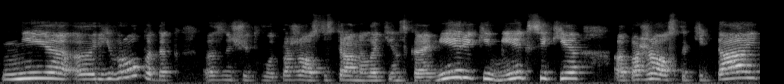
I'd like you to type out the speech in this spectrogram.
Не э, Европа, так, э, значит, вот, пожалуйста, страны Латинской Америки, Мексики, пожалуйста, Китай,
